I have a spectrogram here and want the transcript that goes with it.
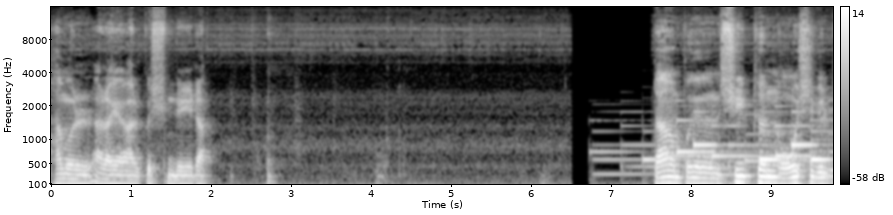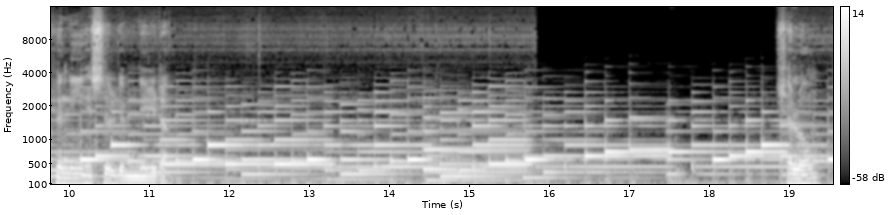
함을 알아야 할 것입니다. 다음번에는 시편 51편이 해설됩니다. 샬롬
